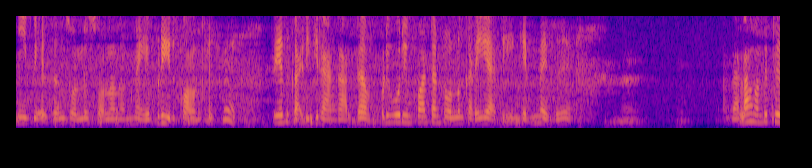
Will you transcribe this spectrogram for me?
நீ பேசுன்னு சொல்லி சொல்லணும்னா எப்படி இருக்கும் அவங்களுக்கு? எதுக்கு அடிக்கிறாங்க? அந்த அப்படி ஒரு இம்பார்ட்டண்ட் ஒன்றும் கிடையாது. இங்கே என்ன இது? அதெல்லாம் வந்துட்டு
